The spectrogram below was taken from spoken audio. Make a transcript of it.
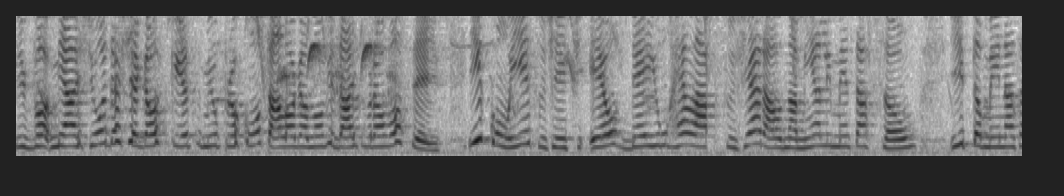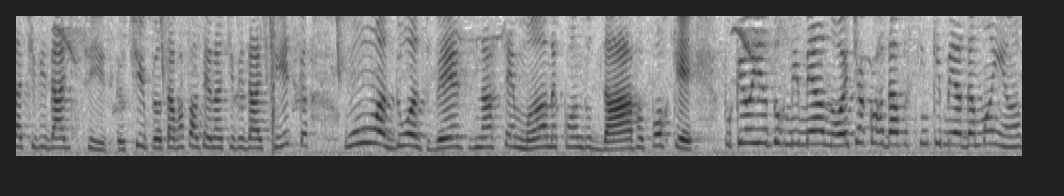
e me ajudem a chegar aos 500 mil para eu contar logo a novidade para vocês. E com isso, gente, eu dei um relapso geral na minha alimentação e também nas atividades físicas. Tipo, eu estava fazendo atividade física, uma, duas vezes na semana quando dava. Por quê? Porque eu ia dormir meia-noite e acordava cinco e meia da manhã.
